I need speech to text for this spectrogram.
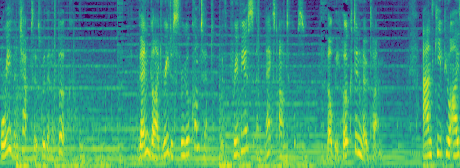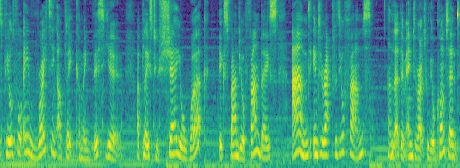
or even chapters within a book. Then guide readers through your content with previous and next articles. They'll be hooked in no time. And keep your eyes peeled for a writing update coming this year, a place to share your work, expand your fan base, and interact with your fans, and let them interact with your content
